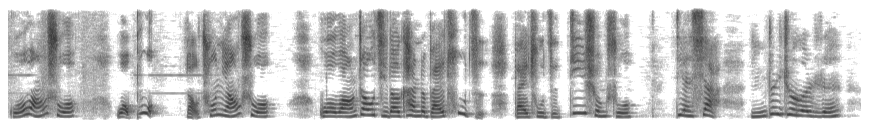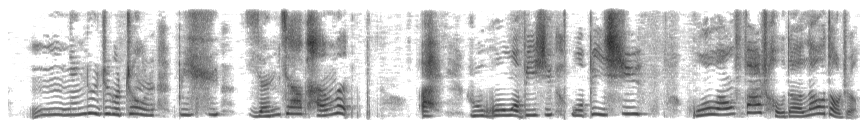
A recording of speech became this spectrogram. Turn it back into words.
国王说。“我不。”老厨娘说。国王着急地看着白兔子，白兔子低声说：“殿下。”您对这个人，您对这个证人必须严加盘问。哎，如果我必须，我必须！国王发愁地唠叨着，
